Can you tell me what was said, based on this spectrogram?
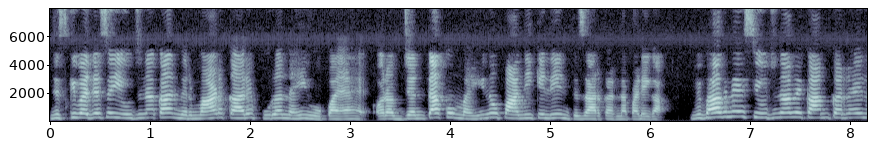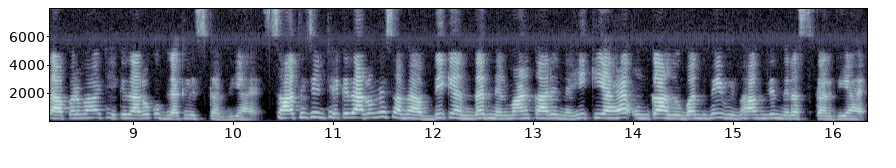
जिसकी वजह से योजना का निर्माण कार्य पूरा नहीं हो पाया है और अब जनता को महीनों पानी के लिए इंतज़ार करना पड़ेगा। विभाग ने इस योजना में काम कर रहे लापरवाह ठेकेदारों को ब्लैकलिस्ट कर दिया है। साथ ही जिन ठेकेदारों ने समय अवधि के अंदर निर्माण कार्य नहीं किया है, उनका अनुबंध भी विभाग ने निरस्त कर दिया है।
